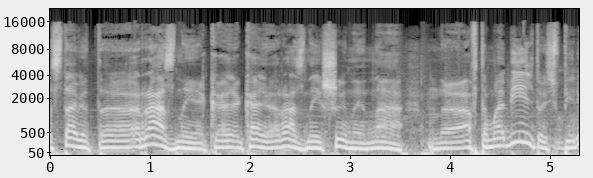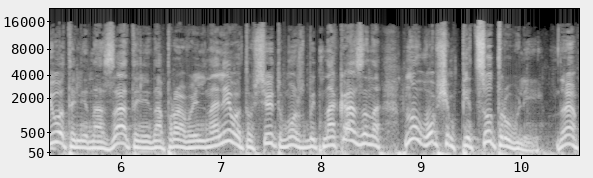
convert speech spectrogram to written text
ставят э, разные, разные шины на автомобиль, то есть вперед или назад, или направо или налево, то все это может быть наказано. Ну, в общем, 500 рублей. Да?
